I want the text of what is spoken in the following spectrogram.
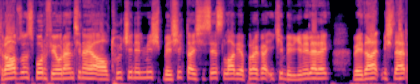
Trabzonspor Fiorentina'ya 6-3 yenilmiş. Beşiktaş ise Slavia Praga 2-1 yenilerek veda etmişler.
